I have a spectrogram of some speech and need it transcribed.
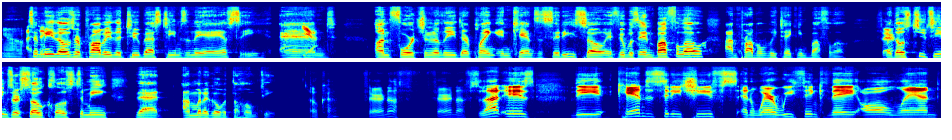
yeah. to me, those are probably the two best teams in the AFC, and Unfortunately, they're playing in Kansas City. So if it was in Buffalo, I'm probably taking Buffalo. But those two teams are so close to me that I'm going to go with the home team. Okay. Fair enough. Fair enough. So that is the Kansas City Chiefs and where we think they all land.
